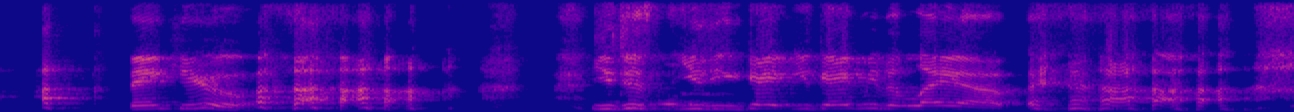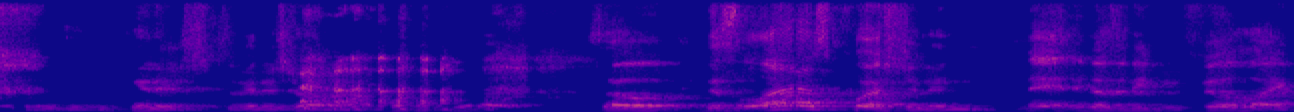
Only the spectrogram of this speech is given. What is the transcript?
thank you. you just you, you gave you gave me the layup. finish finish strong. so this last question, and man, it doesn't even feel like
